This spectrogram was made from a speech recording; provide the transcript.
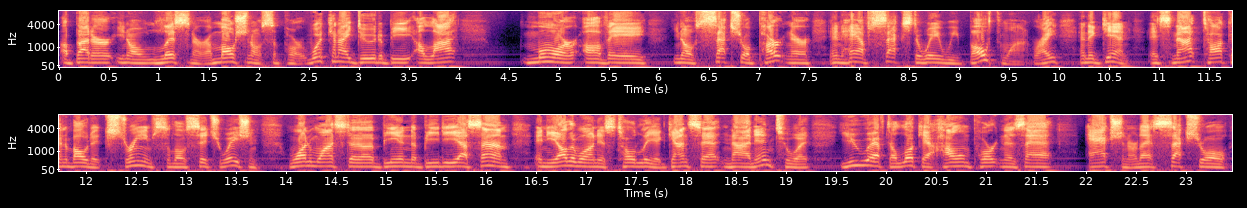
a better, you know, listener, emotional support? What can I do to be a lot more of a you know sexual partner and have sex the way we both want right? And again it's not talking about extremes to those situations one wants to be in the bdsm and the other one is totally against that not into it. You have to look at how important is that action or that sexual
